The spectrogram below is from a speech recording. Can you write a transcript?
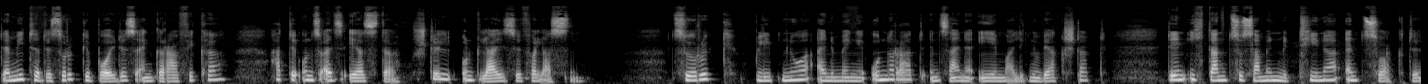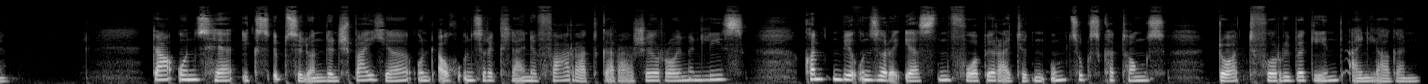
Der Mieter des Rückgebäudes, ein Grafiker, hatte uns als erster still und leise verlassen. Zurück blieb nur eine Menge Unrat in seiner ehemaligen Werkstatt, den ich dann zusammen mit Tina entsorgte. Da uns Herr XY den Speicher und auch unsere kleine Fahrradgarage räumen ließ, konnten wir unsere ersten vorbereiteten Umzugskartons dort vorübergehend einlagern.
